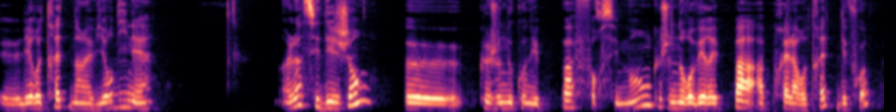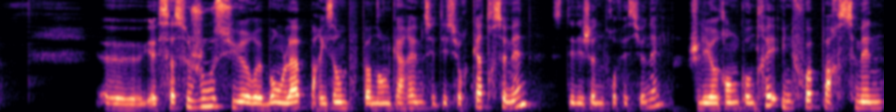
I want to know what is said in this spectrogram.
les retraites dans la vie ordinaire. Là, c'est des gens que je ne connais pas forcément, que je ne reverrai pas après la retraite des fois. Ça se joue sur, bon là par exemple pendant le carême c'était sur quatre semaines, c'était des jeunes professionnels. Je les rencontrais une fois par semaine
